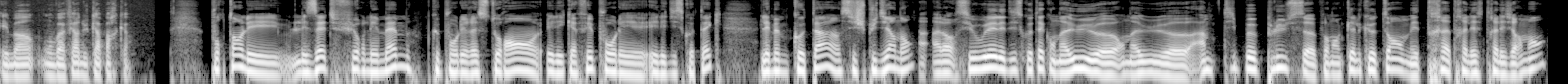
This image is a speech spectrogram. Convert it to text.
eh ben, on va faire du cas par cas. Pourtant, les, les aides furent les mêmes que pour les restaurants et les cafés pour les, et les discothèques. Les mêmes quotas, hein, si je puis dire, non? Alors, si vous voulez, les discothèques, on a eu, euh, on a eu euh, un petit peu plus euh, pendant quelques temps, mais très, très, très légèrement.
